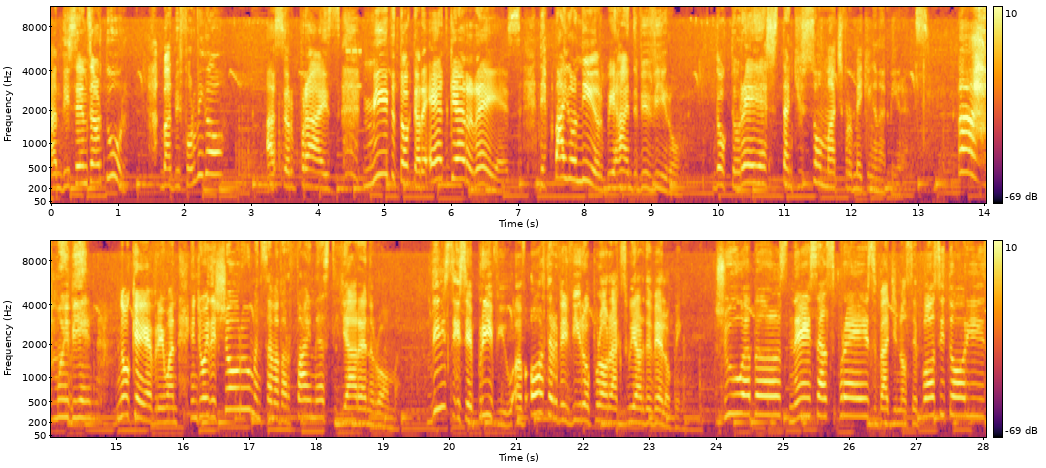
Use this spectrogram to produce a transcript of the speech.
And this ends our tour. But before we go, a surprise. Meet Dr. Edgar Reyes, the pioneer behind Viviro. Dr. Reyes, thank you so much for making an appearance. Ah, muy bien. Okay, everyone, enjoy the showroom and some of our finest Yaren rum. This is a preview of other Viviro products we are developing. Chewables, nasal sprays, vaginal suppositories.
